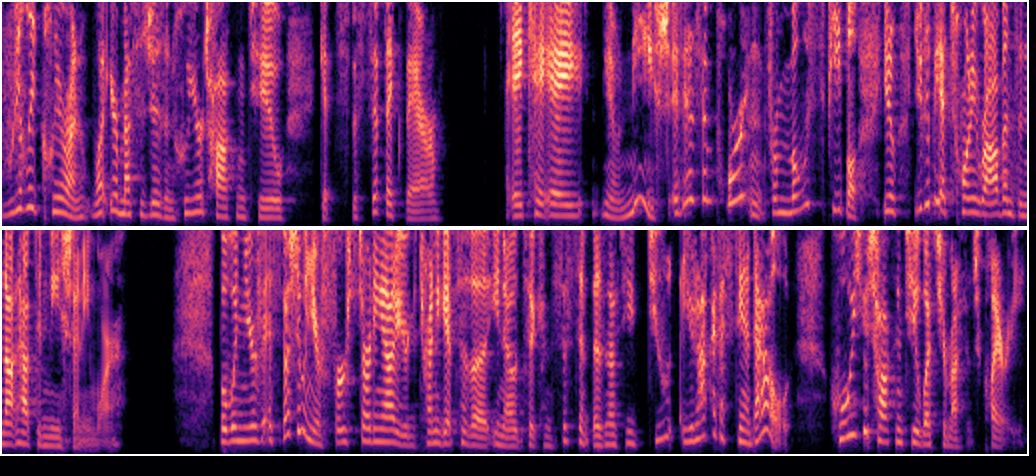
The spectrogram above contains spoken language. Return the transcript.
really clear on what your message is and who you're talking to, get specific there aka you know niche. It is important for most people. You know you could be a tony robbins and not have to niche anymore. But when you're especially when you're first starting out or you're trying to get to the you know to consistent business you do you're not going to stand out. Who are you talking to? What's your message? Clarity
